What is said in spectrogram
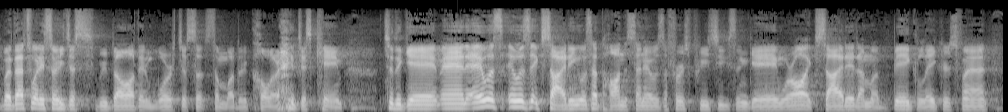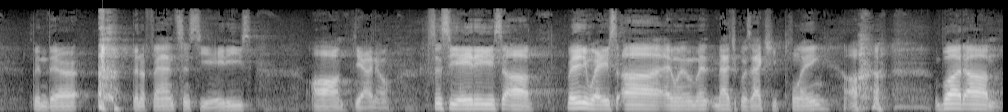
But that's what he so he just rebelled and wore just some other color and just came to the game. And it was it was exciting. It was at the Honda Center. It was the first preseason game. We're all excited. I'm a big Lakers fan. Been there, been a fan since the '80s. Uh, yeah, I know, since the '80s. Uh, but anyways, uh, and when Magic was actually playing, uh, but. Um,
